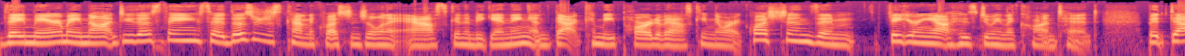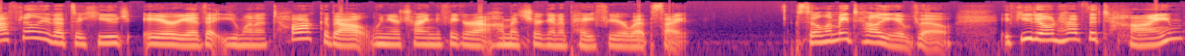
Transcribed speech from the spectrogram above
they may or may not do those things. So, those are just kind of questions you'll want to ask in the beginning, and that can be part of asking the right questions and figuring out who's doing the content. But definitely, that's a huge area that you want to talk about when you're trying to figure out how much you're going to pay for your website. So, let me tell you though, if you don't have the time,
